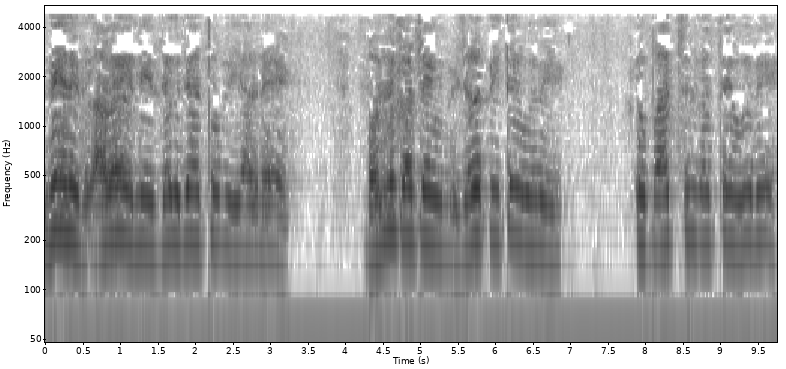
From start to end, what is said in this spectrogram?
नींद आवे, नींद जग जाए तो भी याद रहे। भोजन करते हुए भी जल पीते हुए भी क्यों बातचीत करते हुए भी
